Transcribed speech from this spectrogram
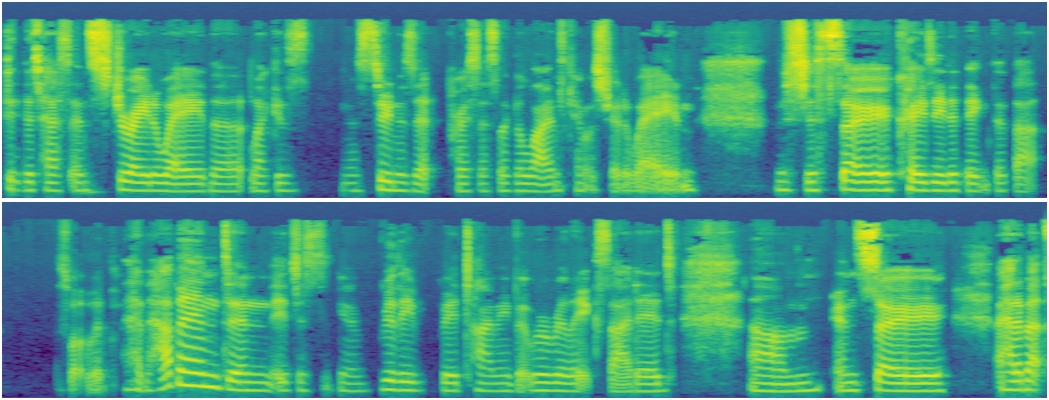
did the test and straight away the like as as soon as it processed like the lines came up straight away and it was just so crazy to think that that what would, had happened and it just you know really weird timing but we're really excited. Um, and so i had about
